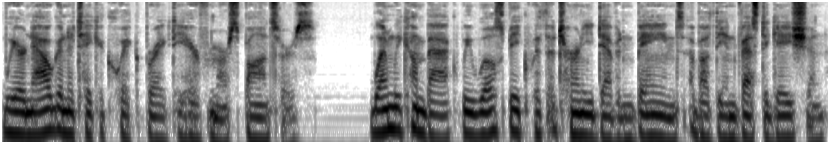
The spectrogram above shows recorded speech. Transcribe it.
We are now going to take a quick break to hear from our sponsors. When we come back, we will speak with attorney Devin Bains about the investigation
